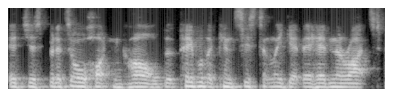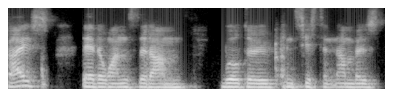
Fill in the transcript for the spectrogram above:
it just, but it's all hot and cold. But people that consistently get their head in the right space, they're the ones that um, will do consistent numbers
